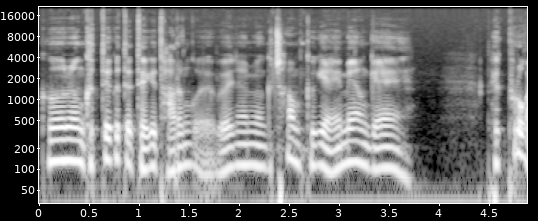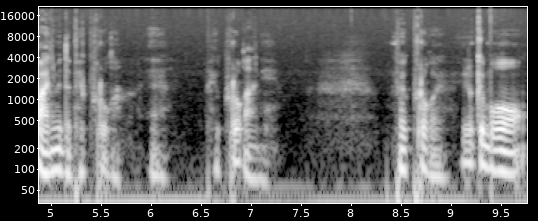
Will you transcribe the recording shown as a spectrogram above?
그거는 그때 그때 되게 다른 거예요. 왜냐하면 참 그게 애매한 게 100%가 아닙니다. 100%가 예, 100%가 아니에요. 100% 가요. 이렇게 뭐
